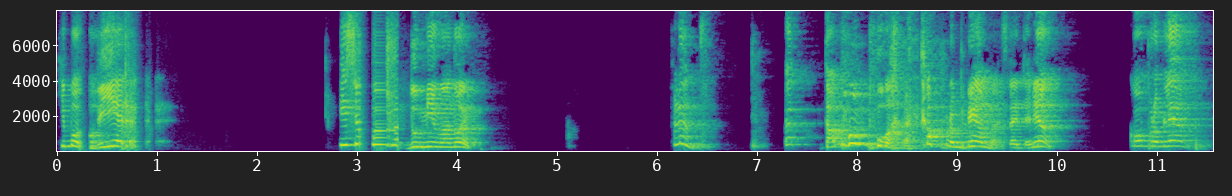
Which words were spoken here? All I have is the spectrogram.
Que bobeira! E se eu domingo à noite? Falei, tá bom, porra, qual o problema? Você tá entendendo? Qual o problema?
